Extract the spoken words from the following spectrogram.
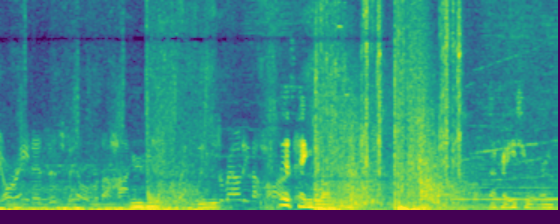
Uranus is filled short range.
